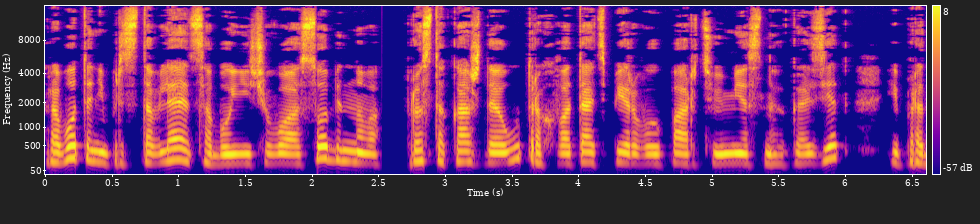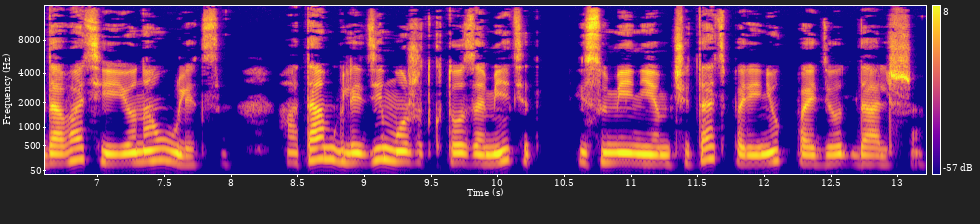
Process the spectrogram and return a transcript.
Работа не представляет собой ничего особенного, просто каждое утро хватать первую партию местных газет и продавать ее на улице. А там, гляди, может, кто заметит, и с умением читать паренек пойдет дальше.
